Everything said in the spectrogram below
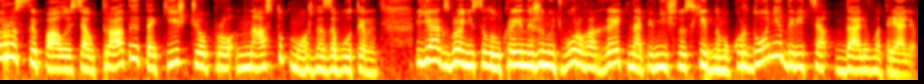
розсипалося. Втрати такі, що про наступ можна забути. Як збройні сили України женуть ворога геть на північно-східному кордоні? Дивіться далі в матеріалі.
